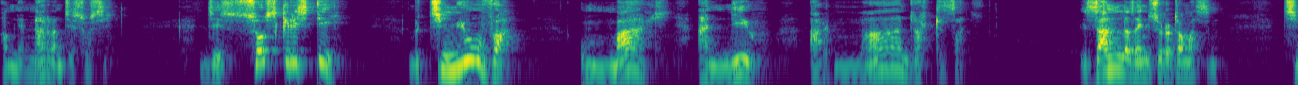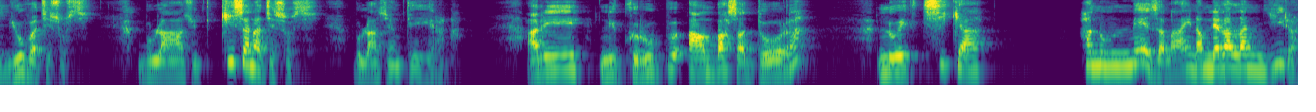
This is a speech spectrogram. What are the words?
Amin'ny anaran'i Jesosy, Jesosy Kristy no tsy miova omaly, anio ary mandrakizay. Izany no lazain'ny Soratra Masina. Tsy miova Jesosy. Mbola azo itokisana Jesosy. Mbola azo ianteherana. Ary ny groupe Ambassadora no entintsika hanomezana aina amin'ny alalan'ny hira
